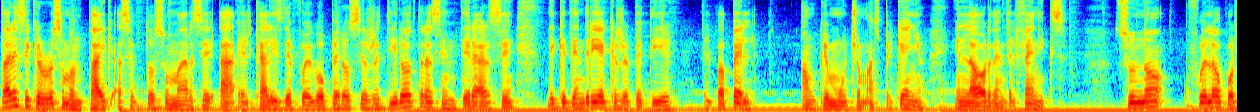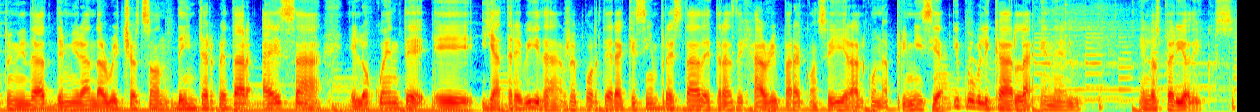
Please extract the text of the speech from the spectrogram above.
Parece que Rosamund Pike aceptó sumarse a El Cáliz de Fuego, pero se retiró tras enterarse de que tendría que repetir el papel, aunque mucho más pequeño, en La Orden del Fénix. Su no fue la oportunidad de Miranda Richardson de interpretar a esa elocuente eh, y atrevida reportera que siempre está detrás de Harry para conseguir alguna primicia y publicarla en, en los periódicos.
